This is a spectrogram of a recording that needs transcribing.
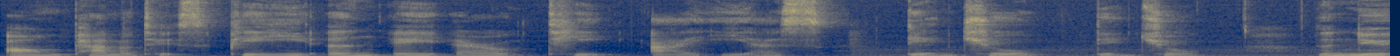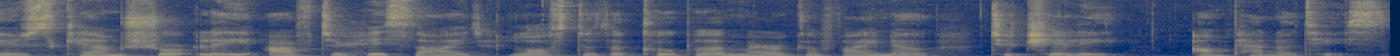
On penalties，P E N A L T I E S，点球，点球。The news came shortly after his side lost the Copa America final to Chile on penalties.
